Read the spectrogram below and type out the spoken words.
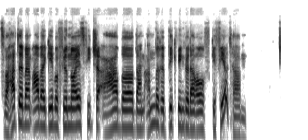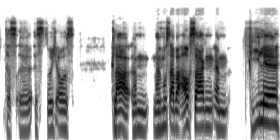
zwar hatte beim Arbeitgeber für ein neues Feature, aber dann andere Blickwinkel darauf gefehlt haben. Das ist durchaus klar. Ähm, man muss aber auch sagen, ähm, viele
